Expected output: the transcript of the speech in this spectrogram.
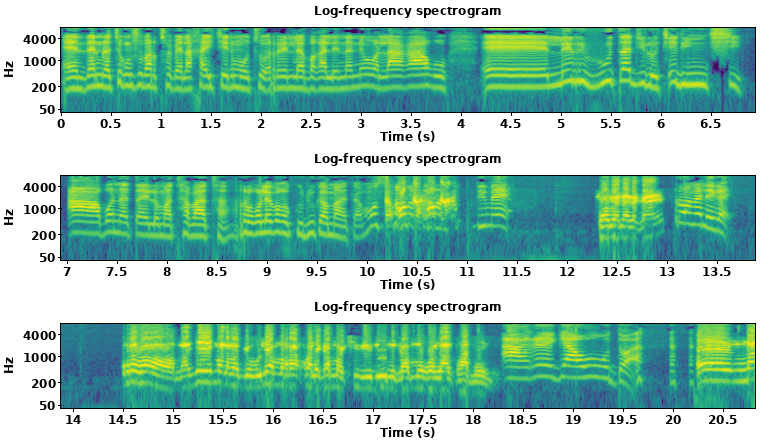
And then molaetsa šo ba re thobela ga itšedi motho re leboga lenaneo la gago um le re ruta dilo tše dintšhi. A bona taelo mathabatha re go leboga kudu ka maatla. Dume. Tlhobana le kae re ona gona ke mona ba ke bule morago le ka mashibiduni ka mo go latsaneng age ke a utwa um nna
